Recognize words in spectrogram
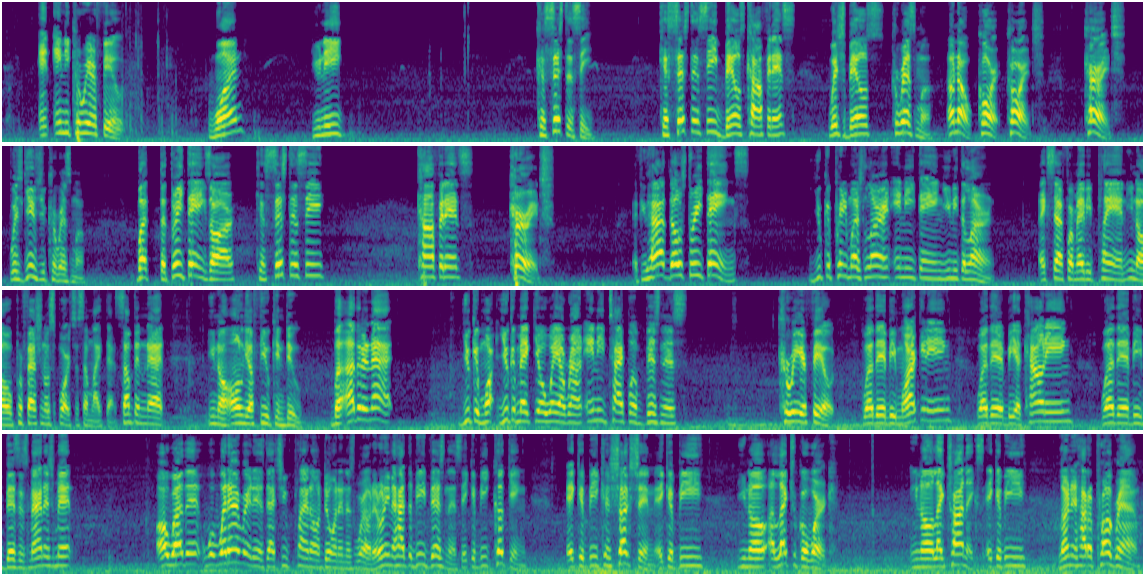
in any career field. One, you need consistency. Consistency builds confidence, which builds charisma. Oh no, court, courage. Courage, which gives you charisma. But the three things are consistency, confidence, courage. If you have those three things, you could pretty much learn anything you need to learn, except for maybe playing, you know, professional sports or something like that. Something that, you know, only a few can do. But other than that, you can you can make your way around any type of business career field, whether it be marketing, whether it be accounting, whether it be business management, or whether whatever it is that you plan on doing in this world. It don't even have to be business. It could be cooking. It could be construction. It could be, you know, electrical work. You know, electronics. It could be learning how to program.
